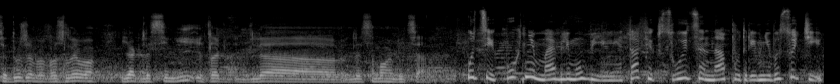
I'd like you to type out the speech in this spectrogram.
Це дуже важливо як для сім'ї, і так для, для самого бійця. У цій кухні меблі мобільні та фіксуються на потрібній висоті.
